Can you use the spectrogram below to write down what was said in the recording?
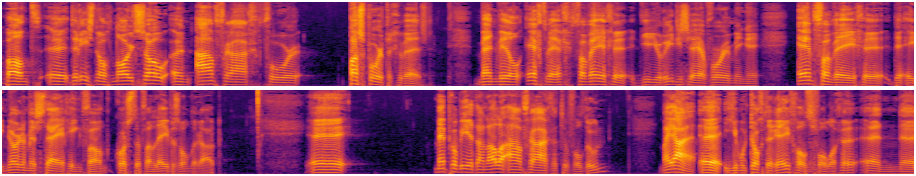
Want uh, er is nog nooit zo een aanvraag voor paspoorten geweest. Men wil echt weg vanwege die juridische hervormingen en vanwege de enorme stijging van kosten van levensonderhoud. Uh, men probeert aan alle aanvragen te voldoen. Maar ja, uh, je moet toch de regels volgen. En uh,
